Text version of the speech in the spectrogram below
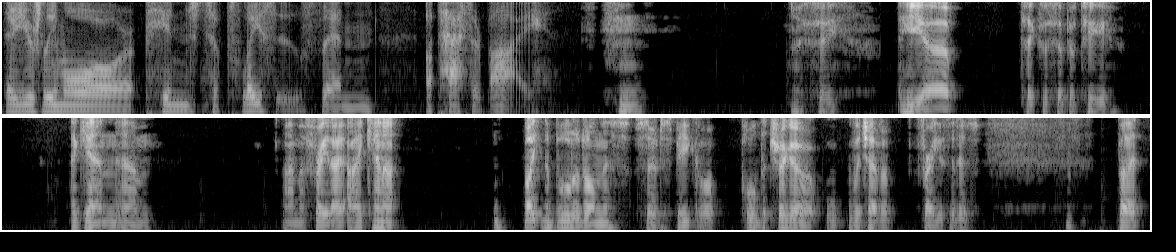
They're usually more pinned to places than a passerby. Hmm. I see. He uh takes a sip of tea. Again, um I'm afraid I, I cannot bite the bullet on this, so to speak, or pull the trigger, or whichever phrase it is. But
